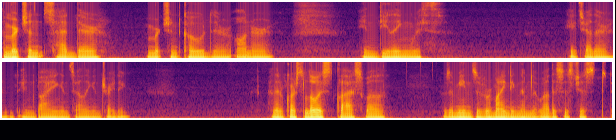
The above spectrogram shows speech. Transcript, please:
The merchants had their merchant code, their honor in dealing with each other, in buying and selling and trading. And then, of course, the lowest class, well, it was a means of reminding them that, well, this is just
